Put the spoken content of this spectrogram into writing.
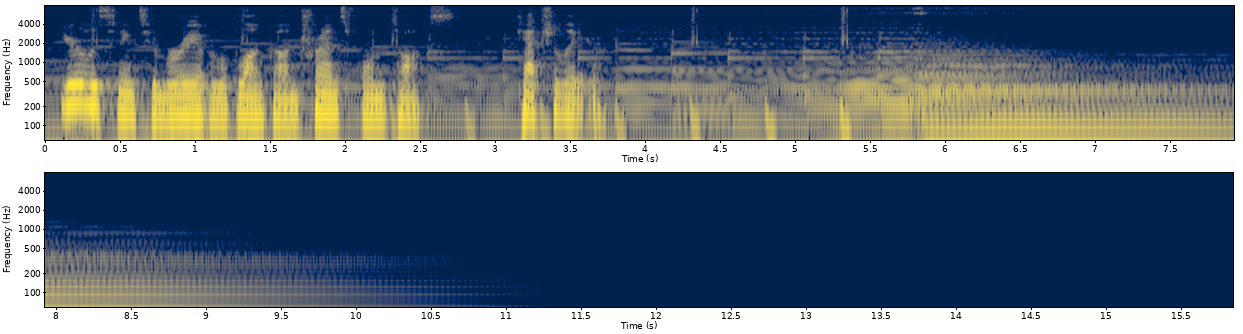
You're listening to Maria Villablanca on Transform Talks. Catch you later.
